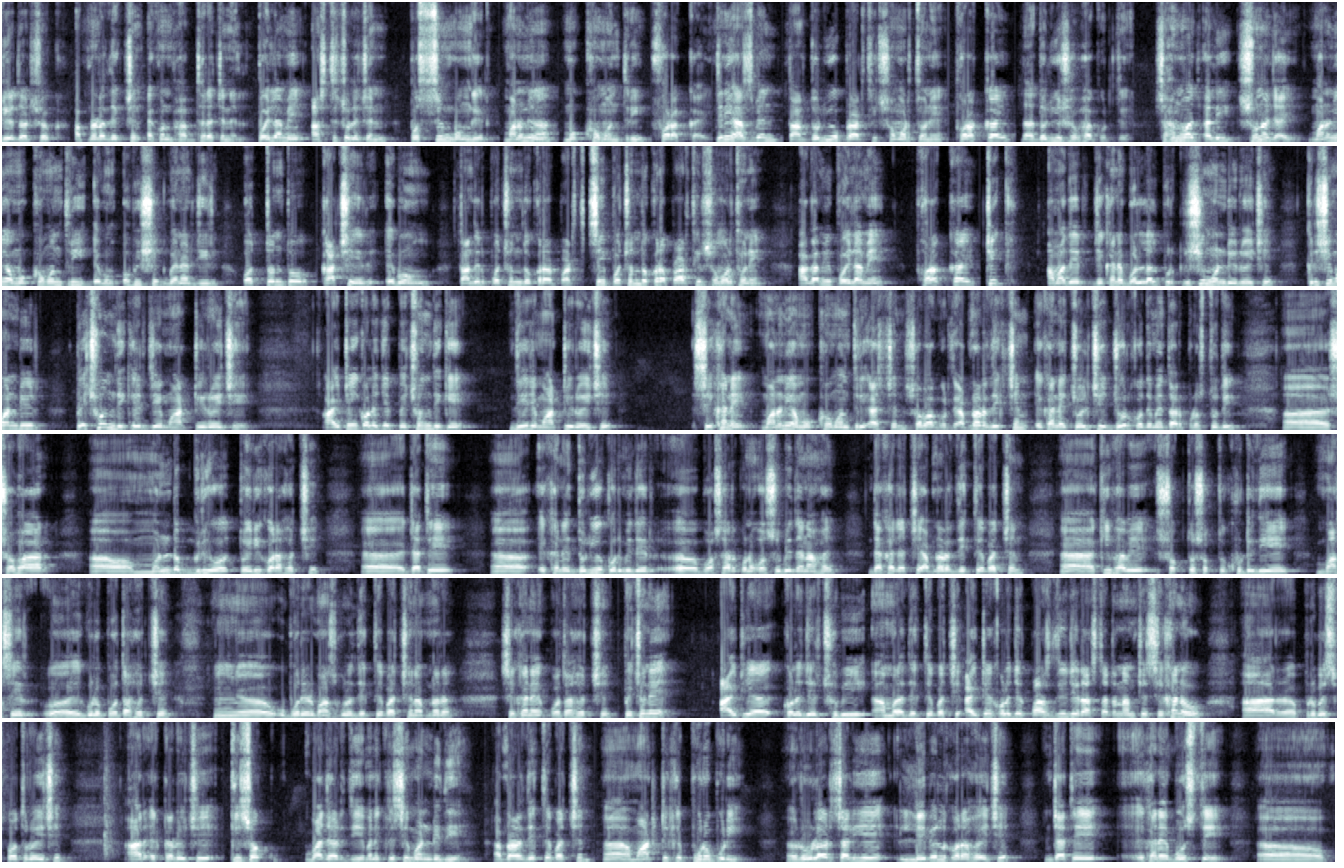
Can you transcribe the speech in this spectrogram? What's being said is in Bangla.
প্রিয় দর্শক, আপনারা দেখছেন এখন ভাবধারা চ্যানেল। পয়লা মে আসতে চলেছেন পশ্চিমবঙ্গের মাননীয় মুখ্যমন্ত্রী ফরাক্কায়। তিনি আসবেন তার দলীয় প্রার্থীর সমর্থনে ফরাক্কায় তার দলীয় সভা করতে। শাহনওয়াজ আলী শোনা যায়, মাননীয় মুখ্যমন্ত্রী এবং অভিষেক ব্যানার্জির অত্যন্ত কাছের এবং তাদের পছন্দ করার প্রার্থী। সেই পছন্দ করা প্রার্থীর সমর্থনে আগামী পয়লা মে ফরাক্কায় ঠিক আমাদের যেখানে বল্লালপুর কৃষি মন্ডি রয়েছে, কৃষি মন্ডির পেছন দিকের যে মাঠটি রয়েছে আইটিআই কলেজের পেছন দিকে দিয়ে যে মাঠটি রয়েছে, সেখানে মাননীয় মুখ্যমন্ত্রী আসছেন সভা করতে। আপনারা দেখছেন, এখানে চলছে জোর কদমে তার প্রস্তুতি। সভার মণ্ডপগৃহ তৈরি করা হচ্ছে যাতে এখানে দলীয় কর্মীদের বসার কোনো অসুবিধা না হয়। দেখা যাচ্ছে আপনারা দেখতে পাচ্ছেন কীভাবে শক্ত শক্ত খুঁটি দিয়ে বাঁশের এগুলো পোতা হচ্ছে। উপরের বাঁশগুলো দেখতে পাচ্ছেন আপনারা, সেখানে পোতা হচ্ছে। পেছনে আইটিআই কলেজের ছবি আমরা দেখতে পাচ্ছি। আইটিআই কলেজের পাশ দিয়ে যে রাস্তাটা নামছে, সেখানেও আর প্রবেশপথ রয়েছে। আর একটা রয়েছে কৃষক বাজার দিয়ে মানে কৃষি মান্ডি দিয়ে। আপনারা দেখতে পাচ্ছেন মাঠটিকে পুরোপুরি রোলার চালিয়ে লেবেল করা হয়েছে যাতে এখানে বসতে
